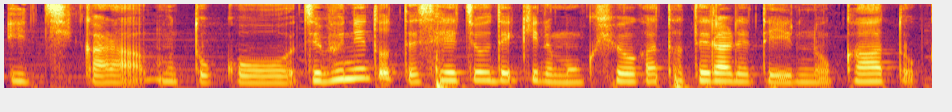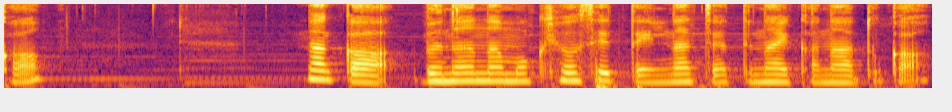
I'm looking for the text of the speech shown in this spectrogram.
位置からもっとこう自分にとって成長できる目標が立てられているのかとかなんか無難な目標設定になっちゃってないかなとか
